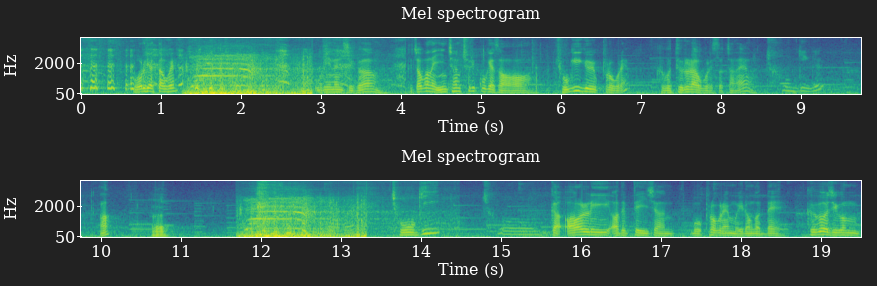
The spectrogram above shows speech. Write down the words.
모르겠다고 해? 우리는 지금 그 저번에 인천 출입국에서 조기 교육 프로그램 그거 들으라고 그랬었잖아요. 조기글? 어? 조기 조 그러니까 early adaptation 뭐 프로그램 뭐 이런 건데 그거 지금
